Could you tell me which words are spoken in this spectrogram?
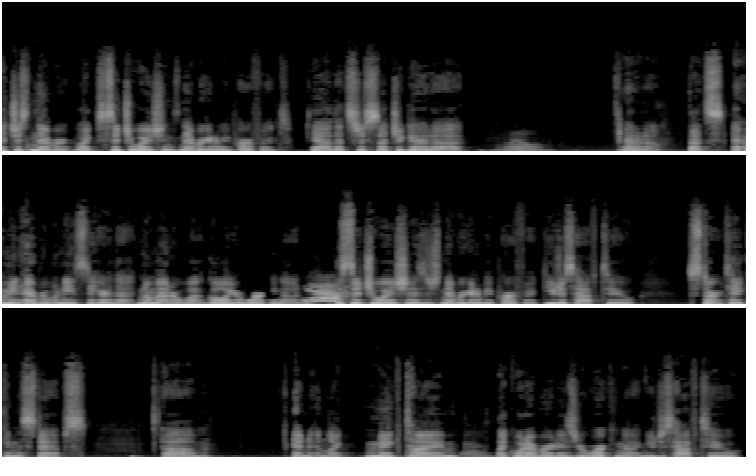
It's just never like situation's never going to be perfect. Yeah, that's just such a good. Uh, Well, I don't know. That's I mean everyone needs to hear that. No matter what goal you're working on. Yeah. The situation is just never going to be perfect. You just have to start taking the steps. Um and and like make time like whatever it is you're working on, you just have to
